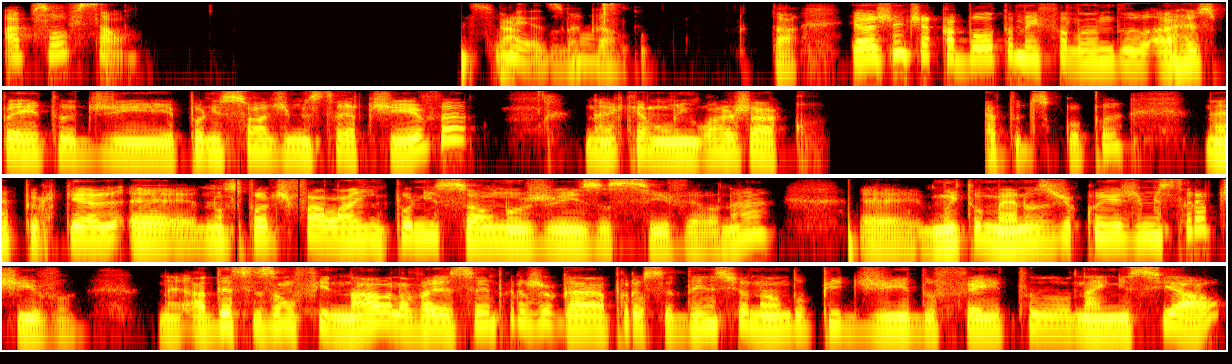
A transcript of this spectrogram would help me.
absolvição. Isso tá, mesmo. Legal. Tá. E a gente acabou também falando a respeito de punição administrativa, né, que é linguagem correto, desculpa, né, porque é, não se pode falar em punição no juízo civil, né, é, muito menos de cunho administrativo. Né. A decisão final ela vai sempre julgar a procedência ou não do pedido feito na inicial,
